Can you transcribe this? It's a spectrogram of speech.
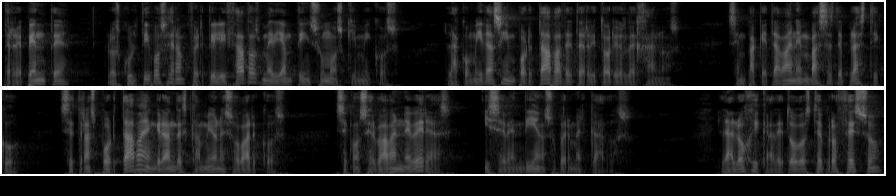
De repente, los cultivos eran fertilizados mediante insumos químicos. La comida se importaba de territorios lejanos. Se empaquetaba en envases de plástico. Se transportaba en grandes camiones o barcos. Se conservaba en neveras y se vendía en supermercados. La lógica de todo este proceso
